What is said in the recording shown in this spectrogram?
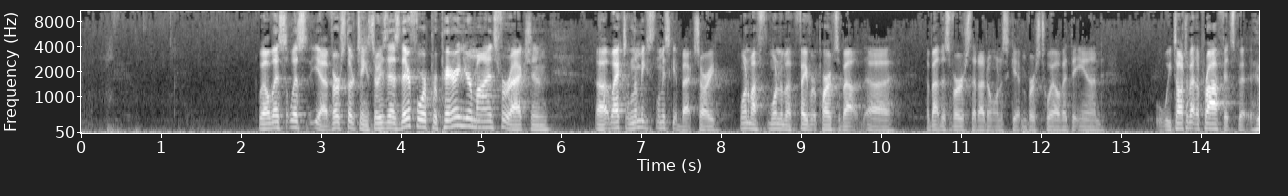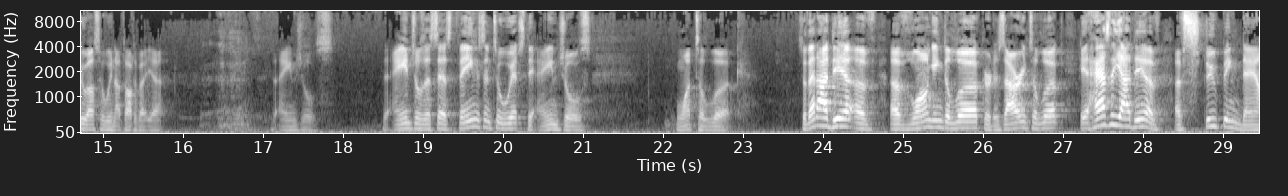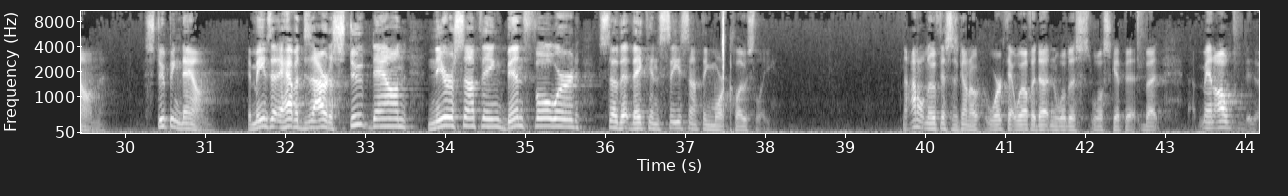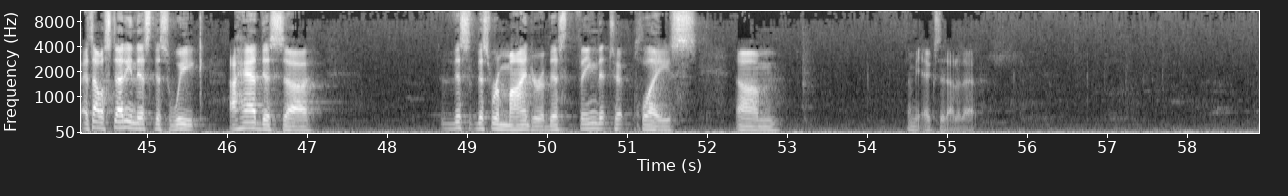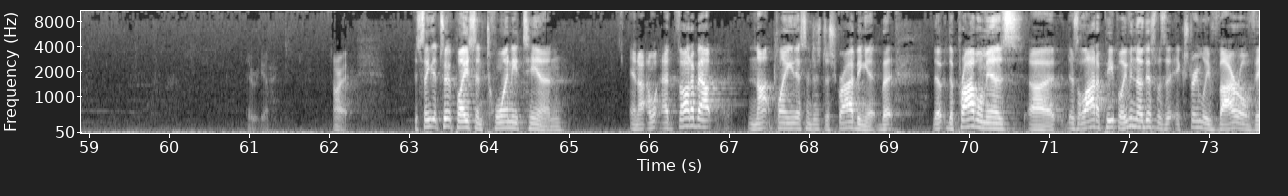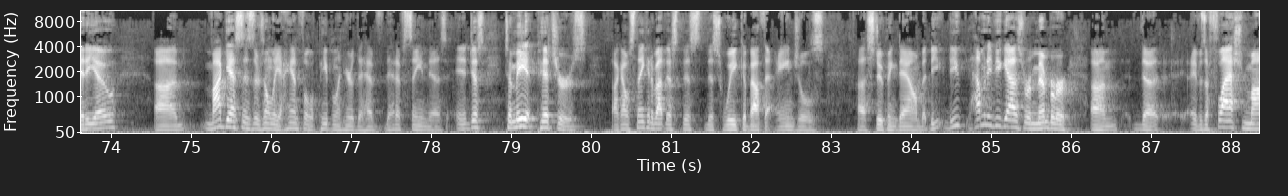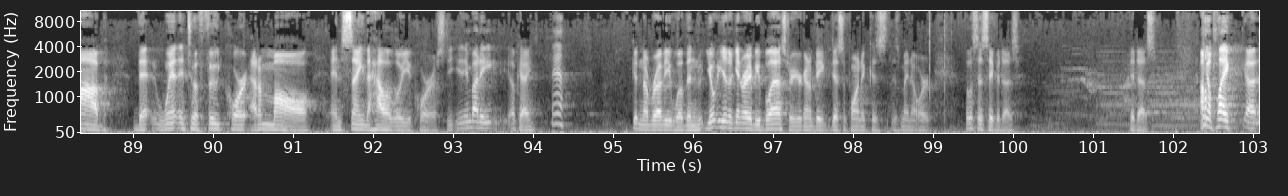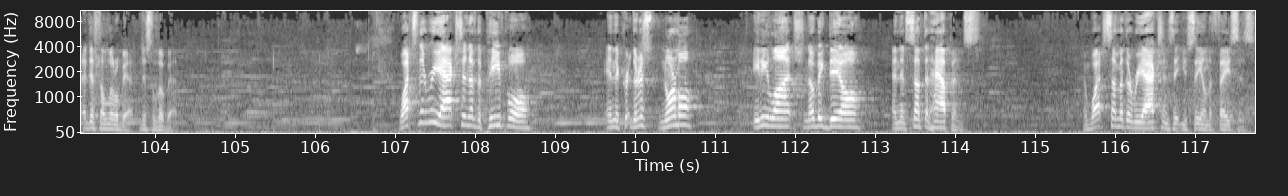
Well, let's let's yeah, verse thirteen. So he says, "Therefore, preparing your minds for action." Uh, well, actually, let me let me skip back. Sorry, one of my one of my favorite parts about uh, about this verse that I don't want to skip in verse twelve at the end. We talked about the prophets, but who else have we not talked about yet? The angels. The angels. It says things into which the angels want to look. So that idea of, of longing to look or desiring to look, it has the idea of, of stooping down. Stooping down. It means that they have a desire to stoop down near something, bend forward, so that they can see something more closely. Now, I don't know if this is going to work that well. If it doesn't, we'll just we'll skip it. But man, I'll, as I was studying this this week, I had this uh, this this reminder of this thing that took place. Um, let me exit out of that. There we go. All right. This thing that took place in 2010, and I, I thought about not playing this and just describing it, but the, the problem is uh, there's a lot of people, even though this was an extremely viral video, uh, my guess is there's only a handful of people in here that have, that have seen this. And it just, to me, it pictures, like I was thinking about this this, this week about the angels uh, stooping down. But do you, do you, how many of you guys remember um, the, it was a flash mob that went into a food court at a mall and sang the Hallelujah chorus. Anybody? Okay. Yeah. Good number of you. Well, then you're either getting ready to be blessed or you're going to be disappointed because this may not work. But let's just see if it does. It does. I'm going to play uh, just a little bit. Just a little bit. Watch the reaction of the people in the. They're just normal, eating lunch, no big deal, and then something happens. And watch some of the reactions that you see on the faces.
